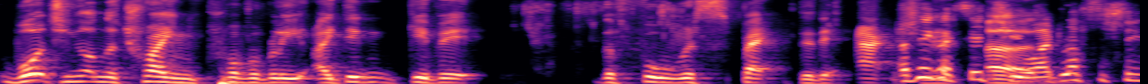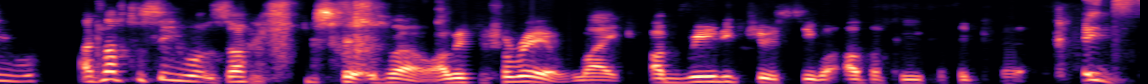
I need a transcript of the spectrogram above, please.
watching it on the train probably I didn't give it the full respect that it actually I think I said to you, I'd love to see. I'd love to see what Zoe thinks of it as well. I mean, for real, like I'm really curious to see what other people think of it. it's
